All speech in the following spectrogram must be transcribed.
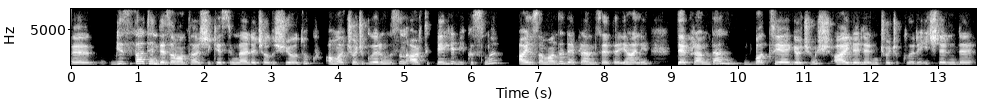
E, biz zaten dezavantajlı kesimlerle çalışıyorduk ama çocuklarımızın artık belli bir kısmı aynı zamanda depremzede yani depremden batıya göçmüş ailelerin çocukları içlerinde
